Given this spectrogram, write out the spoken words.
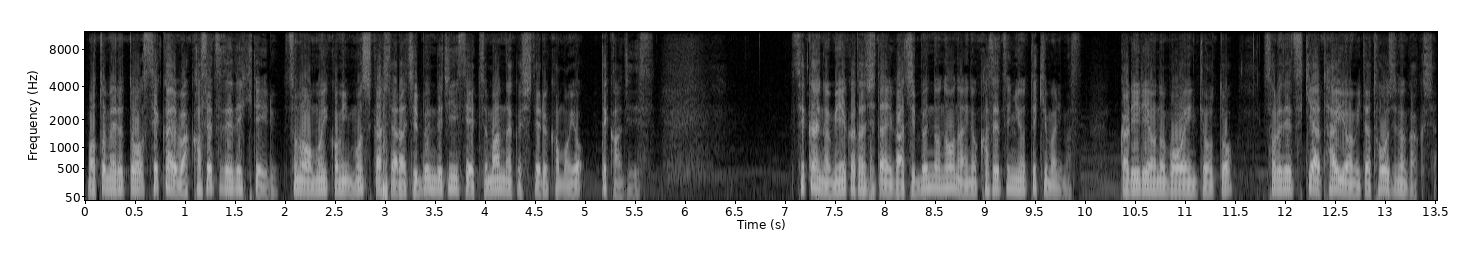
まとめると、世界は仮説でできている。その思い込み、もしかしたら自分で人生つまんなくしてるかもよって感じです。世界の見え方自体が自分の脳内の仮説によって決まります。ガリレオの望遠鏡と、それで月や太陽を見た当時の学者。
